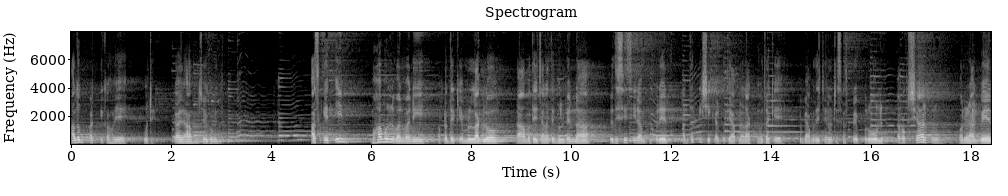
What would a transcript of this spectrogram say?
আলোকবার্তিকা হয়ে ওঠে। জয় রাম, জয় গোবিন্দ। আজকের এই মহামূল্যবান বাণী আপনাদের কেমন লাগল তা আমাদের জানাতে ভুলবেন না। যদি শ্রী শ্রী রাম ঠাকুরের আধ্যাত্মিক শিক্ষার প্রতি আপনার আগ্রহ থাকে, তবে আমাদের চ্যানেলটি সাবস্ক্রাইব করুন এবং শেয়ার করুন। মনে রাখবেন,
